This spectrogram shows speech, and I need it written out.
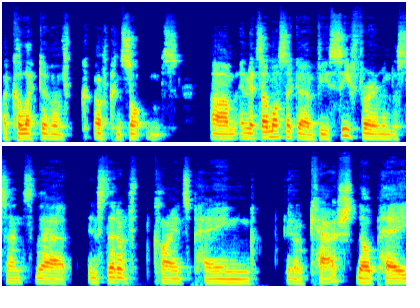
a collective of, of consultants. Um, and it's almost like a VC firm in the sense that instead of clients paying you know cash they'll pay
